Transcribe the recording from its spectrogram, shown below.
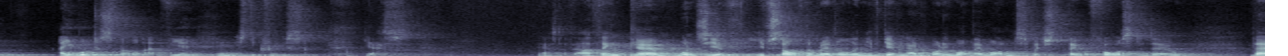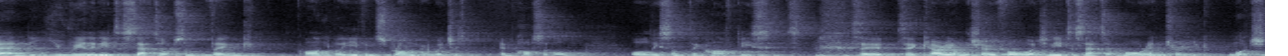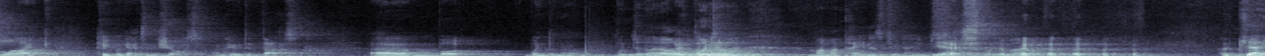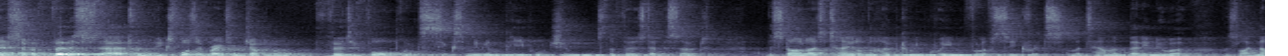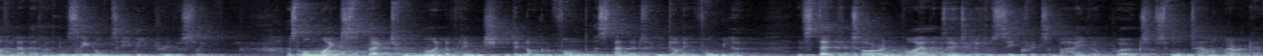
able to spell that you Mm. is decreased. Yes. Yes, definitely. I think um, once you've you've solved the riddle and you've given everybody what they want, which they were forced to do, then you really need to set up something arguably even stronger, which is impossible, or at least something half decent to, to carry on the show forward. You need to set up more intrigue, much like Cooper getting shot and who did that. Um, but Windom Earle. Windom Earle. Windom Windom- My, my pain has two names. Yes. Windom Earle. okay, so at first, uh, Twin Peaks was a rating juggernaut. 34.6 million people tuned into the first episode. The stylized tale of the homecoming queen, full of secrets, and the town that barely knew her, was like nothing that had ever been seen on TV previously. As one might expect from the mind of Lynch, it did not conform to the standard whodunit formula, instead detouring via the dirty little secrets and behavioural quirks of small town America.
